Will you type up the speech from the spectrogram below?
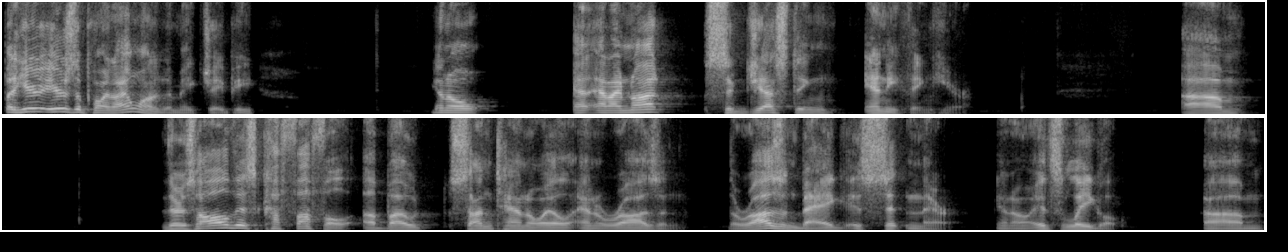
But here, here's the point I wanted to make, JP you know, and, and I'm not suggesting anything here. Um, there's all this kerfuffle about suntan oil and rosin. The rosin bag is sitting there, you know, it's legal. Um,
